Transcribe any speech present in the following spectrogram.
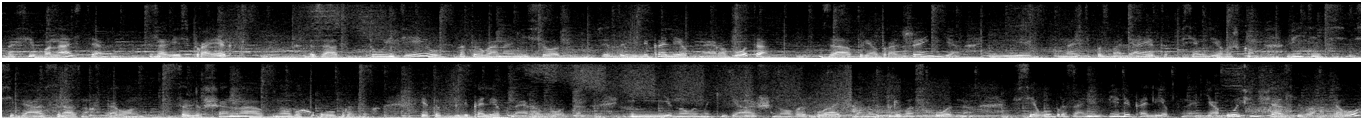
спасибо Насте за весь проект, за ту идею, которую она несет. Это великолепная работа за преображение. И Настя позволяет всем девушкам видеть себя с разных сторон, совершенно в новых образах. Это великолепная работа. И новый макияж, новое платье, оно превосходно. Все образы, они великолепные. Я очень счастлива от того,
